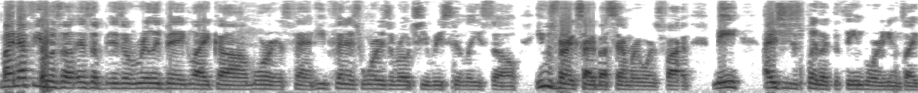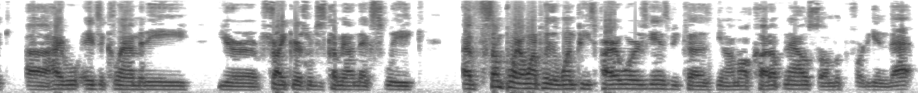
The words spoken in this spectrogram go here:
my nephew is a is a is a really big like um, Warriors fan. He finished Warriors of Orochi recently, so he was very excited about Samurai Warriors Five. Me, I usually just play like the themed warrior games, like uh, Hyrule Age of Calamity, your Strikers, which is coming out next week. At some point, I want to play the One Piece Pirate Warriors games because you know I'm all caught up now, so I'm looking forward to getting that.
